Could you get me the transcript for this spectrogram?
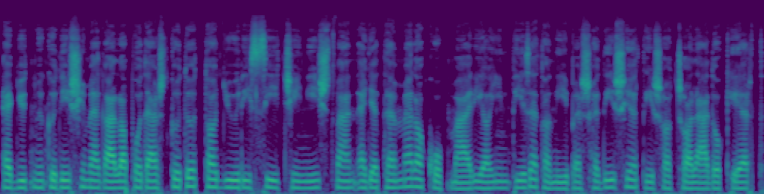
Együttműködési megállapodást kötött a Győri Széchenyi István Egyetemmel a Kopmária Intézet a népesedésért és a családokért.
